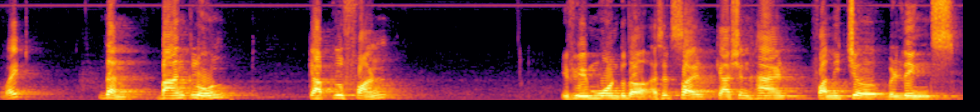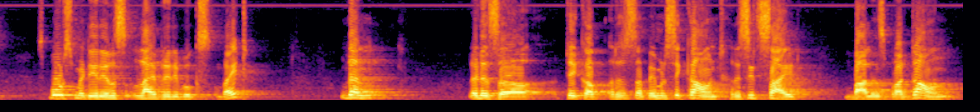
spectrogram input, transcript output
right? Then bank loan, capital fund. If we move on to the asset side, cash in hand, furniture, buildings, sports materials, library books, right? Then let us uh, take up receipts payments account, receipt side, balance brought down,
